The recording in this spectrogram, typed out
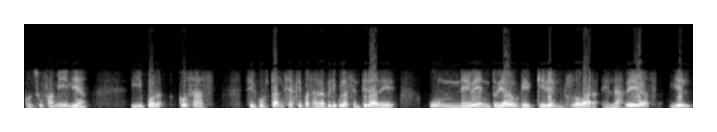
con su familia y por cosas, circunstancias que pasan en la película se entera de un evento y algo que quieren robar en Las Vegas y él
